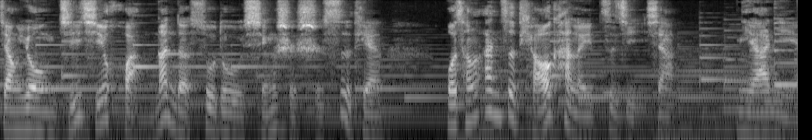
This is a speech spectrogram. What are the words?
将用极其缓慢的速度行驶十四天。我曾暗自调侃了自己一下：“你啊你，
